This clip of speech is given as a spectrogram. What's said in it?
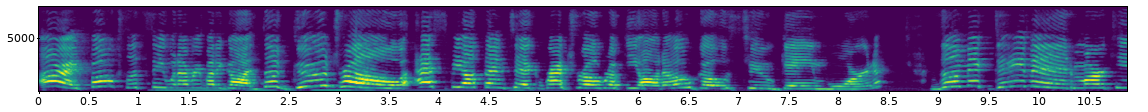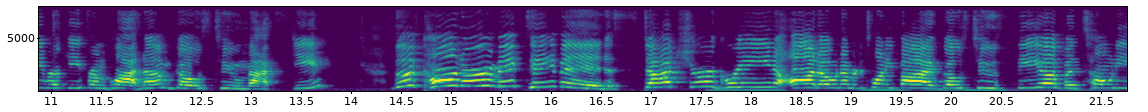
All right, folks, let's see what everybody got. The Goodrow SP Authentic Retro Rookie Auto goes to Game Worn. The McDavid Marquee Rookie from Platinum goes to Matski. The Connor McDavid Stature Green Auto number 25 goes to Thea Batoni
